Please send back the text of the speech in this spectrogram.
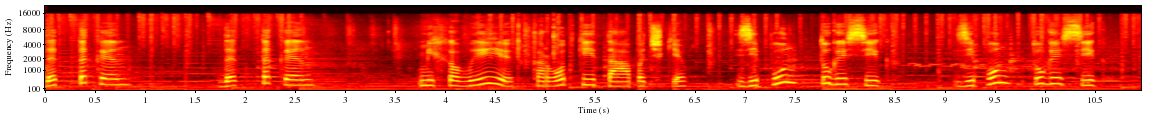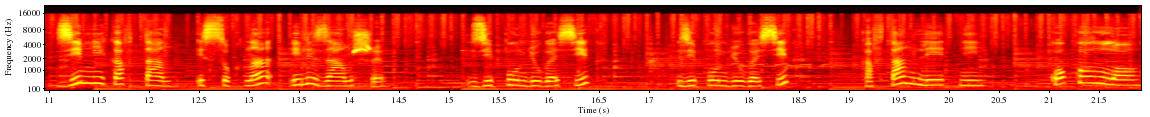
Дектекен, дектекен. Меховые короткие тапочки. Зипун тугесик, зипун тугесик. Зимний кафтан из сукна или замши. Зипун югасик, зипун югасик. Кафтан летний. Коколло,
